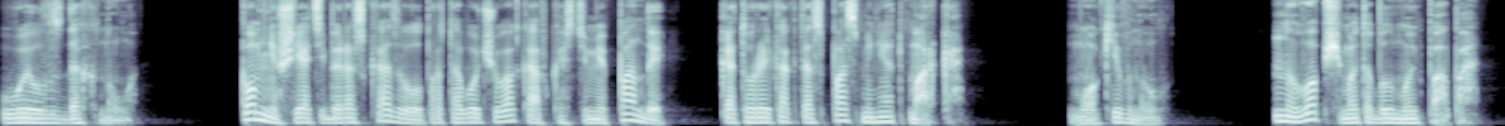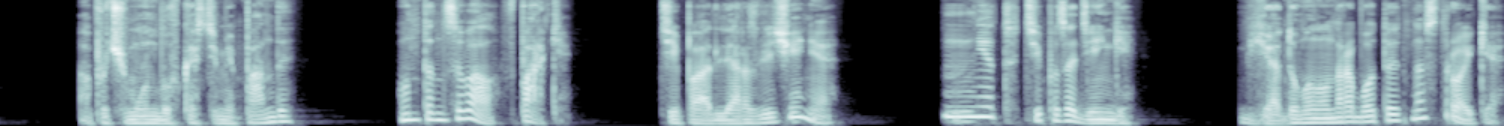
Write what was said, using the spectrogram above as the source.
Уилл вздохнул. «Помнишь, я тебе рассказывал про того чувака в костюме панды, который как-то спас меня от Марка?» Мо кивнул. «Ну, в общем, это был мой папа. А почему он был в костюме панды? Он танцевал в парке. Типа для развлечения? Нет, типа за деньги. Я думал, он работает на стройке.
